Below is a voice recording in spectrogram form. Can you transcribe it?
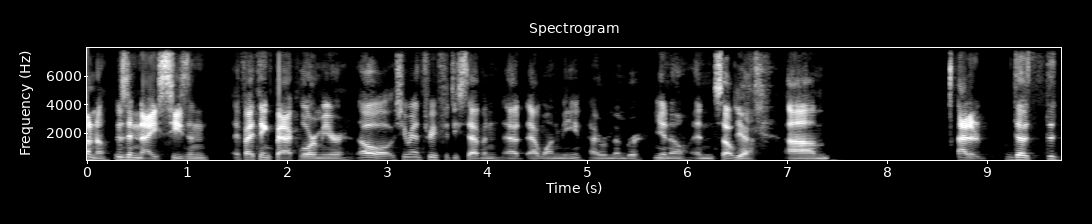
don't know. It was a nice season. If I think back, Laura Muir, oh, she ran 357 at, at one meet. I remember, you know, and so, Yeah, um, I don't the the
